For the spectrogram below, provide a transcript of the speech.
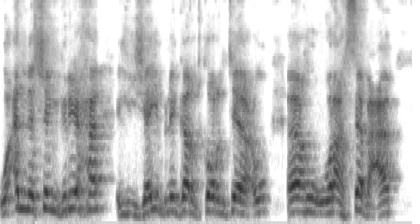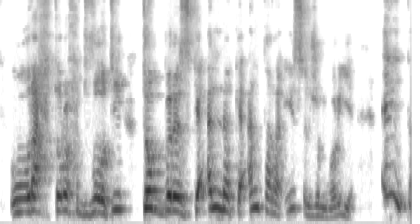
وأن شنقريحة اللي جايب لي جارد كور نتاعو وراه سبعة وراح تروح تفوتي تبرز كأنك أنت رئيس الجمهورية. أنت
